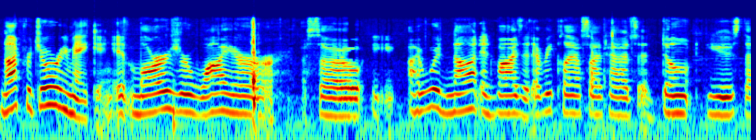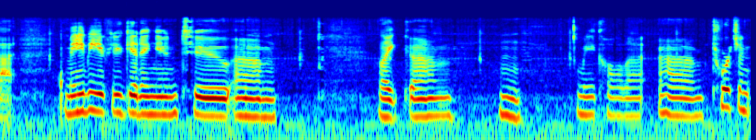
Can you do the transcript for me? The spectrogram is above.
Not for jewelry making. It mars your wire. So I would not advise it every class I've had said don't use that. Maybe if you're getting into um, like um, hmm, what do you call that? Um, torching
